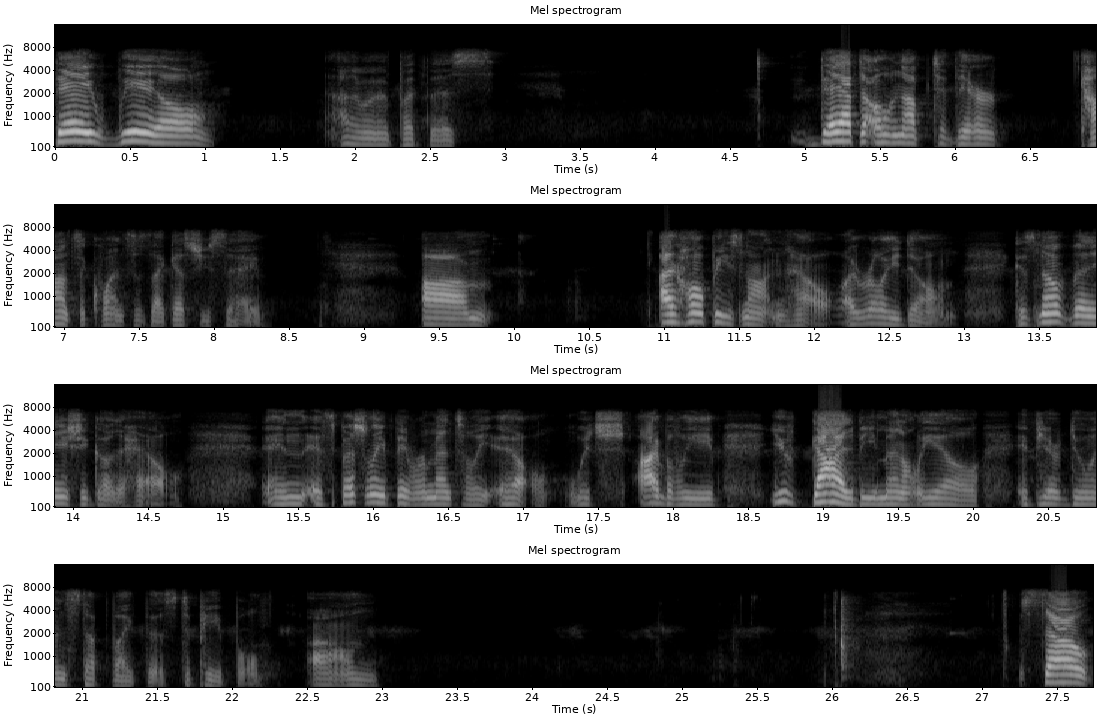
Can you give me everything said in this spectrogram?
they will, how do I put this? They have to own up to their consequences, I guess you say. Um, I hope he's not in hell. I really don't. Because nobody should go to hell. And especially if they were mentally ill, which I believe you've got to be mentally ill if you're doing stuff like this to people. Um, so,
